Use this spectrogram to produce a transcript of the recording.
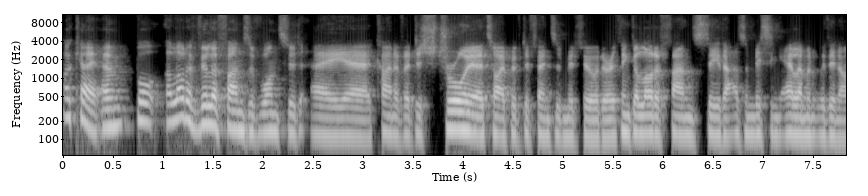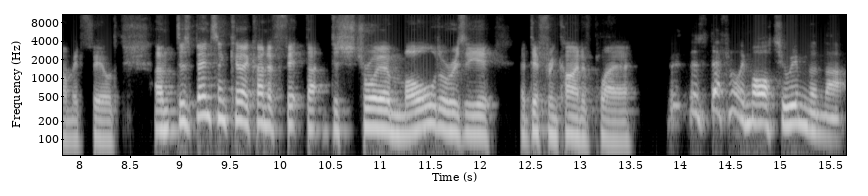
Okay, um, well, a lot of Villa fans have wanted a uh, kind of a destroyer type of defensive midfielder. I think a lot of fans see that as a missing element within our midfield. Um, does Bentancur kind of fit that destroyer mold, or is he a different kind of player? There's definitely more to him than that.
